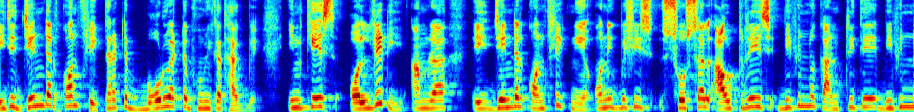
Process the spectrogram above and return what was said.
এই যে জেন্ডার কনফ্লিক্ট তার একটা বড় একটা ভূমিকা থাকবে। ইন কেস অলরেডি আমরা এই জেন্ডার কনফ্লিক্ট নিয়ে অনেক বেশি সোশ্যাল আউটরেজ বিভিন্ন কান্ট্রিতে বিভিন্ন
